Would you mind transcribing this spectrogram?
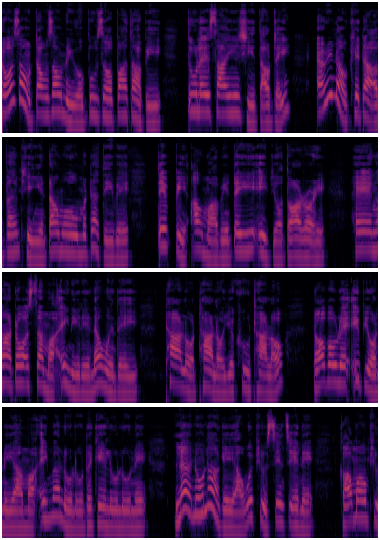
တောဆောင်တောင်ဆောင်တွေကိုပူဇော်ပသပြီးသူလဲစားရင်းရှိတောက်တယ်။အဲဒီနောက်ခိတအပန်းဖြေရင်တောင်မဟုမတက်သေးပဲတစ်ပင်အောက်မှာပင်တရေအိပ်ပြောသွားတော့တယ်။ဟဲငါတော့အဆက်မှာအိတ်နေတဲ့နတ်ဝင်သေးထလော်ထလော်ယခုထလော်ဒေါ်ပုတ်လည်းအိပ်ပျော်နေရမှာအိမ်မက်လိုလိုတကယ်လိုလိုနဲ့လက်နိုးလာခဲ့ရဝစ်ဖြူစင်းကျဲနဲ့ကခေါင်းမောင်းဖြူ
